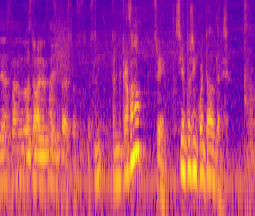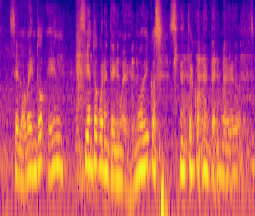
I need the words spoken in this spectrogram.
ya están los. ¿Cuánto vale un cosito de estos? ¿El micrófono? Sí. 150 dólares. Se lo vendo en 149, módicos 149 dólares.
